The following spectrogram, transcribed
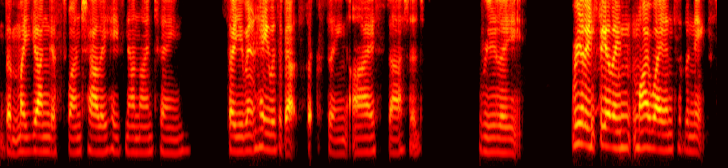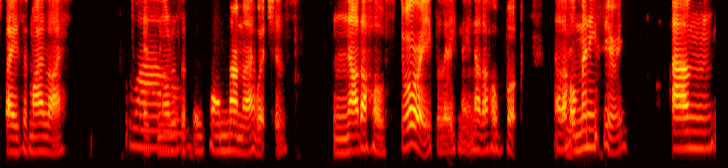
the, my youngest one, Charlie, he's now 19. So yeah, when he was about 16, I started really, really feeling my way into the next phase of my life. Wow. As not as a full-time mama, which is another whole story, believe me, another whole book, another whole mini series. Um,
